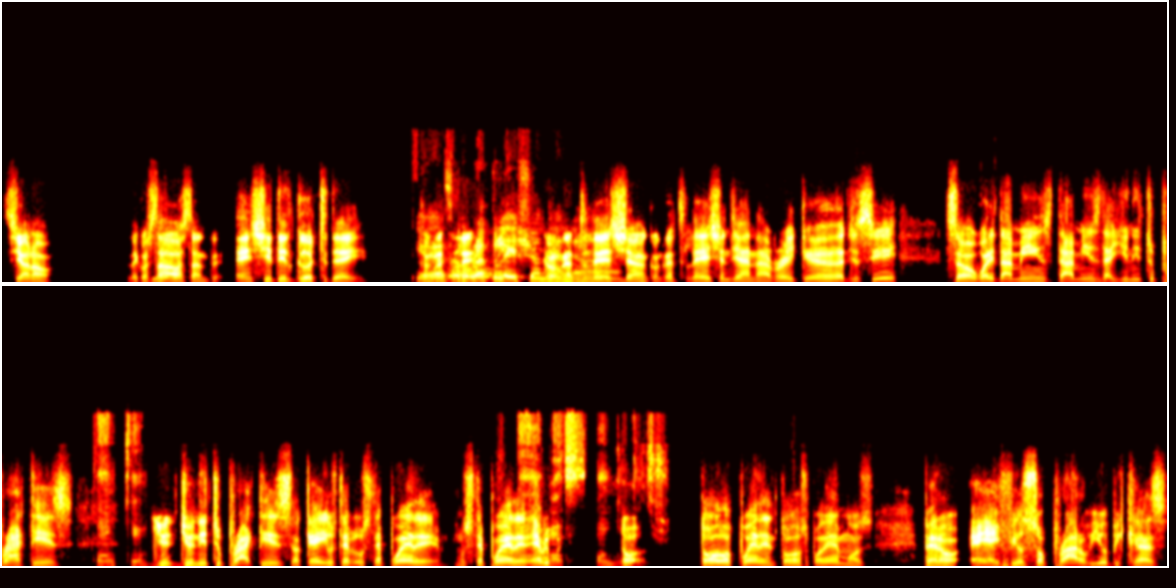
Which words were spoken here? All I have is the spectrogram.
¿Sí o no? Le costaba bastante. And she did good today. Yes, Congratula- congratulations, Diana. Congratulations, congratulations, Diana. Very good. You see? So what did that means? That means that you need to practice. Thank you. You, you need to practice, okay? Usted, usted puede, usted puede. Okay, Every- yes, thank you, to- todos pueden, todos podemos. Pero, hey, I feel so proud of you because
